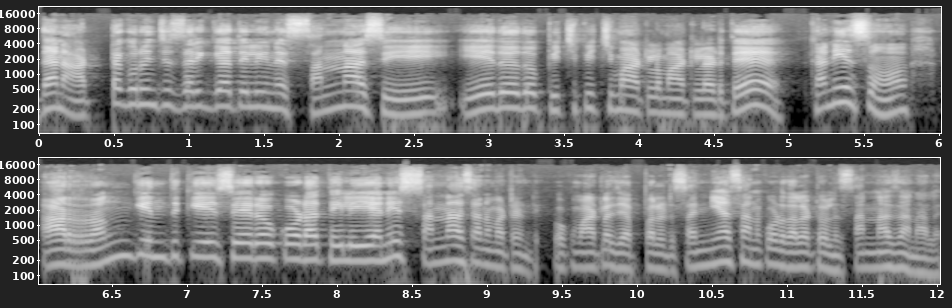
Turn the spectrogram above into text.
దాని అట్ట గురించి సరిగ్గా తెలియని సన్నాసి ఏదేదో పిచ్చి పిచ్చి మాటలు మాట్లాడితే కనీసం ఆ రంగు ఎందుకు వేసారో కూడా తెలియని సన్నాసి అనమాట అండి. ఒక మాటలో చెప్పాలంటే సన్యాసి అనకూడదు అలాంటి వాళ్ళని సన్నాసి అనాలి.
